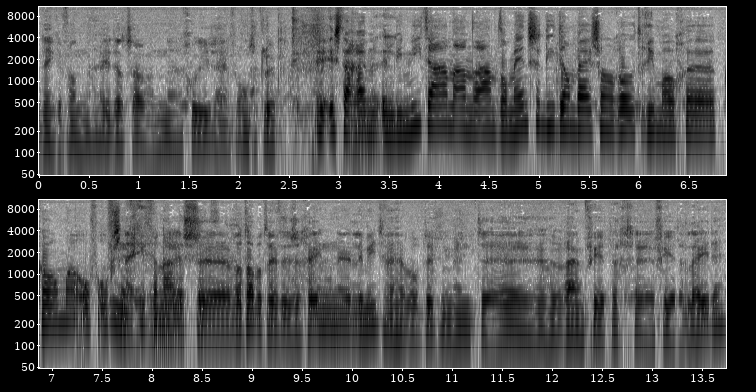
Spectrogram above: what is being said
denken van hey, dat zou een eh, goede zijn voor onze club. Is daar een, een limiet aan, aan het aantal mensen die dan bij zo'n Rotary mogen komen? Of, of zeg nee, je van nou, dat is, dat- wat dat betreft is er geen eh, limiet. We hebben op dit moment eh, ruim 40, eh, 40 leden.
